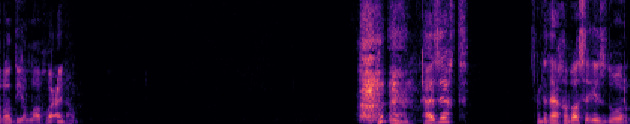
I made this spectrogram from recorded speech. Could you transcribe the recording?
رضي الله عنهم hij zegt dat hij gewassen is door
